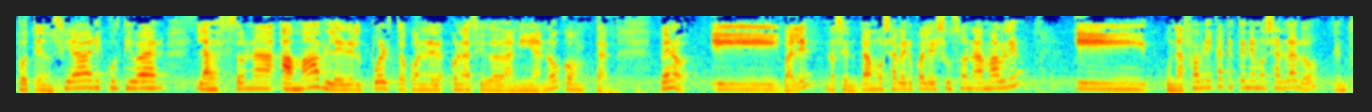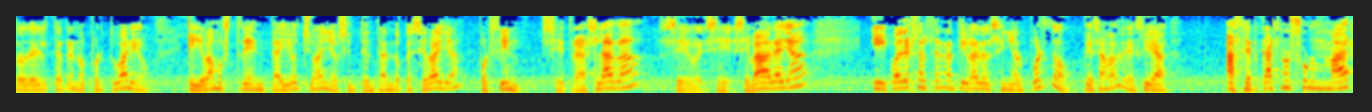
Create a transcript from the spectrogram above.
potenciar y cultivar la zona amable del puerto con, el- con la ciudadanía, ¿no? Con tal. Bueno, y vale, nos sentamos a ver cuál es su zona amable y una fábrica que tenemos al lado, dentro del terreno portuario, que llevamos 38 años intentando que se vaya, por fin se traslada, se, se, se va de allá. ¿Y cuál es la alternativa del señor Puerto? Que es amable, decía, acercarnos un mar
